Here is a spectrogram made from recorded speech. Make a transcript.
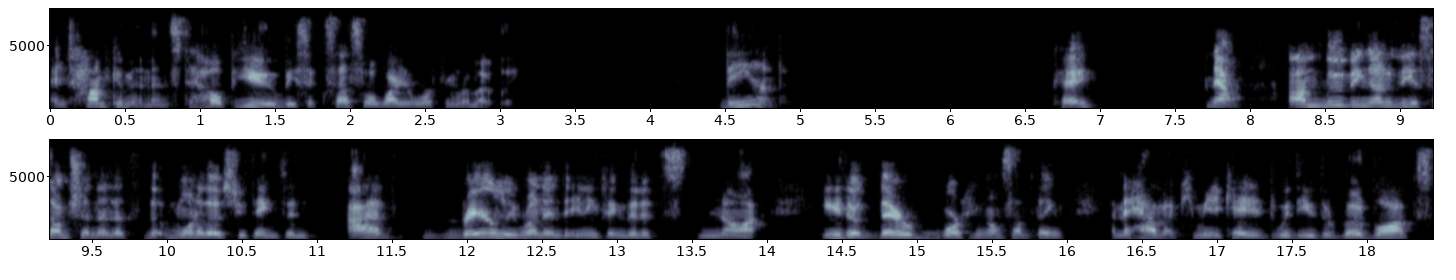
and time commitments to help you be successful while you're working remotely. The end. Okay? Now, I'm moving under the assumption that it's one of those two things, and I have rarely run into anything that it's not. Either they're working on something and they haven't communicated with you the roadblocks,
